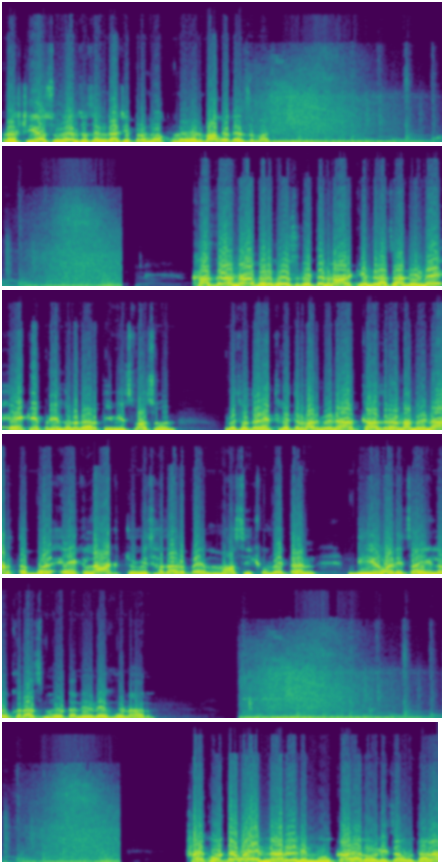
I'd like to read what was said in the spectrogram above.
राष्ट्रीय स्वयंसेवक संघाचे प्रमुख मोहन भागवत यांचं मत. खासदारांना भरघोस वेतनवाढ केंद्राचा निर्णय एक एप्रिल दोन हजार तेवीसपासून सुधारित वेतनवाढ मिळणार. खासदारांना मिळणार तब्बल एक लाख चोवीस हजार रुपये मासिक वेतन. डीए वाढीचाही लवकरच मोठा निर्णय होणार. हायकोर्टाबाहेर नारळ लिंबू काळ्या भाऊलीचा उतारा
